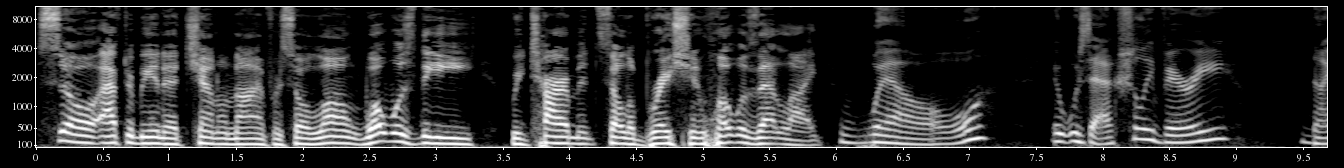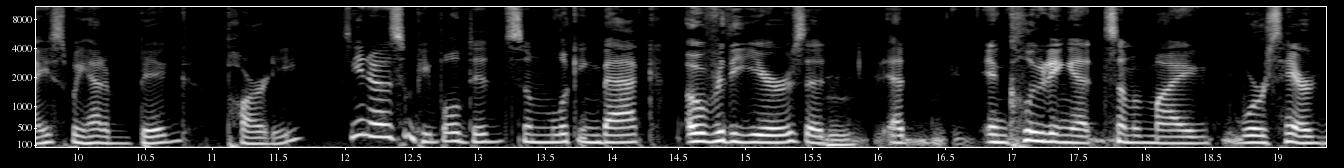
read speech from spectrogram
So, after being at Channel 9 for so long, what was the retirement celebration? What was that like? Well, it was actually very nice. We had a big party you know, some people did some looking back over the years at, mm-hmm. at including at some of my worst hair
